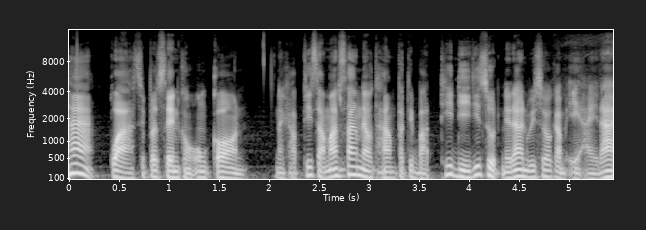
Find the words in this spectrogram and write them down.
2025 กว่า 10%ขององค์กรนะครับที่สามารถสร้างแนวทางปฏิบัติที่ดีที่สุดในด้านวิศวกรรม AI ได้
